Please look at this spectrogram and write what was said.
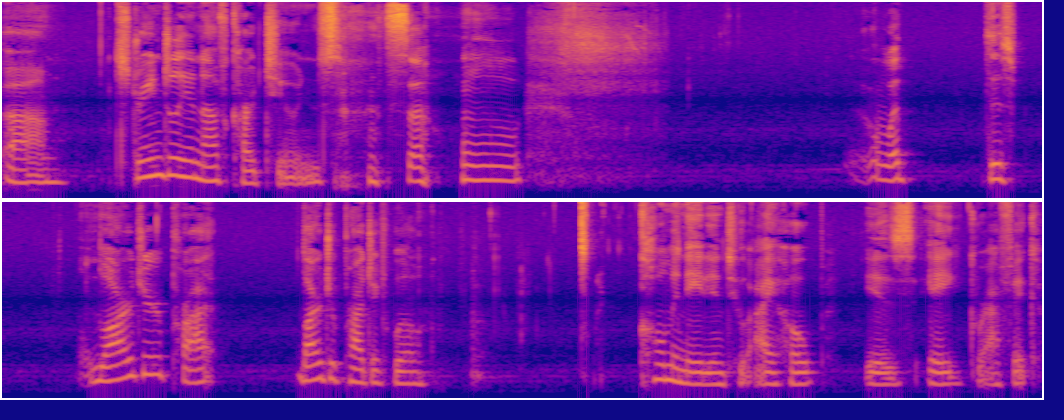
um, strangely enough cartoons. So what this larger pro larger project will culminate into i hope is a graphic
